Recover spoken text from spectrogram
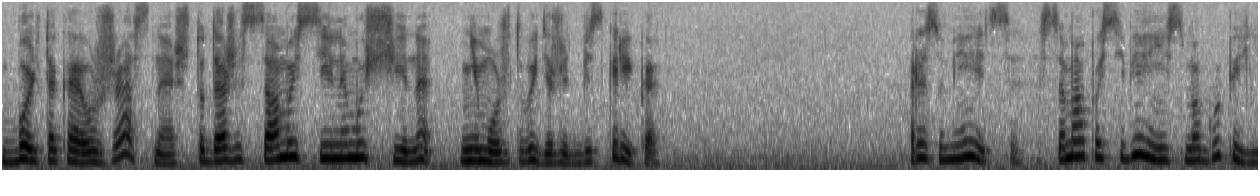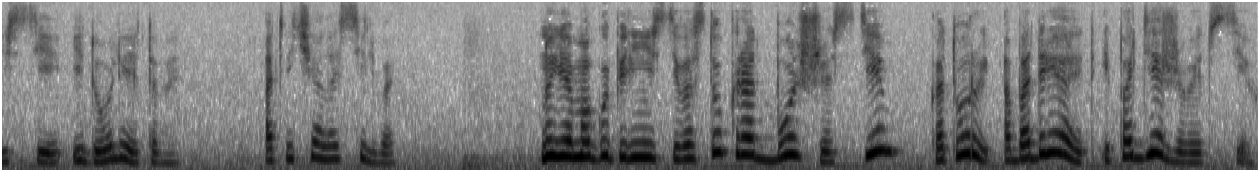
Боль такая ужасная, что даже самый сильный мужчина не может выдержать без крика. Разумеется, сама по себе я не смогу перенести и доли этого, отвечала Сильва. Но я могу перенести во сто крат больше с тем, который ободряет и поддерживает всех.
